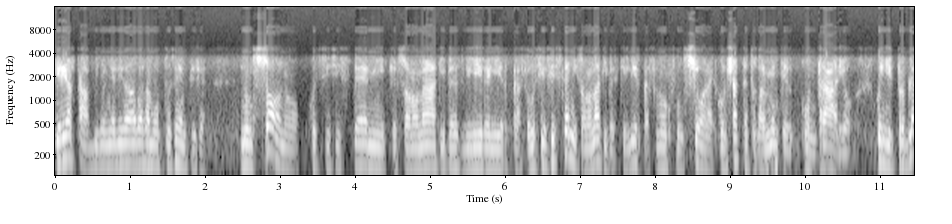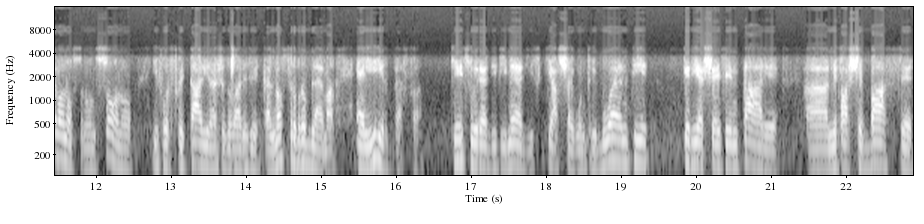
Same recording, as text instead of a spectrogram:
In realtà bisogna dire una cosa molto semplice, non sono questi sistemi che sono nati per svilire l'IRPEF, questi sistemi sono nati perché l'IRPEF non funziona, il concetto è totalmente contrario. Quindi il problema nostro non sono i forfettari della cedolare secca, il nostro problema è l'IRPEF che sui redditi medi schiaccia i contribuenti, che riesce a esentare uh, le fasce basse e,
